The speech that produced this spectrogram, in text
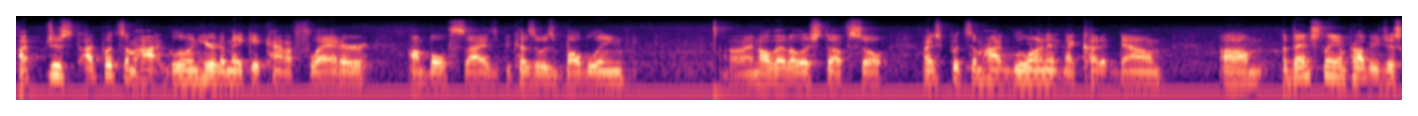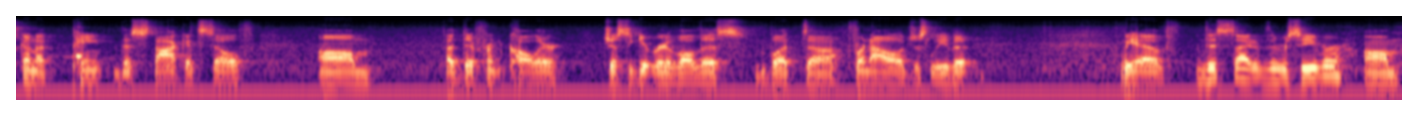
I just I put some hot glue in here to make it kind of flatter on both sides because it was bubbling uh, and all that other stuff. So I just put some hot glue on it and I cut it down. Um, eventually I'm probably just gonna paint the stock itself um, a different color just to get rid of all this but uh, for now I'll just leave it. We have this side of the receiver. Um,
